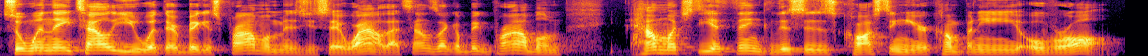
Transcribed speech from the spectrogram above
So when they tell you what their biggest problem is, you say, wow, that sounds like a big problem how much do you think this is costing your company overall?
